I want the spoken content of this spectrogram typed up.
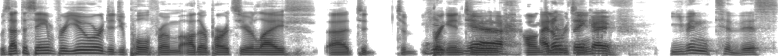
Was that the same for you or did you pull from other parts of your life uh to to bring into your yeah, songs I don't think? I've even to this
